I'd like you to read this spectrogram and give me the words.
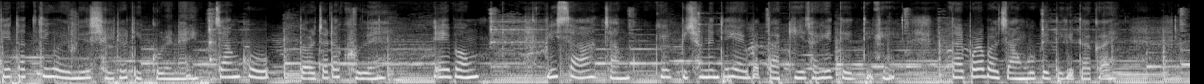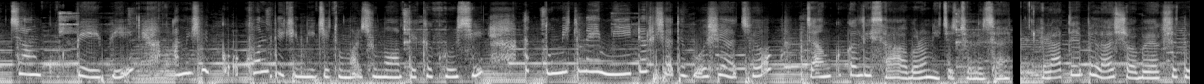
তে করে নিজের সেটা ঠিক করে নেয়। জাঙ্কুক দরজাটা খুলে এবং লিসা জাঙ্কুকের পিছনের দিকে একবার তাকিয়ে থাকে তের দিকে। তারপর আবার জাঙ্কুকের দিকে তাকায়। জাঙ্কুক বেবি আমি সে কখন থেকে নিচে তোমার জন্য অপেক্ষা করছি? আর তুমি কিনা এই মেয়েটার সাথে বসে আছো? জাঙ্কুক আর লিসা আবারও নিচে চলে যায়। রাতের বেলা সবাই একসাথে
